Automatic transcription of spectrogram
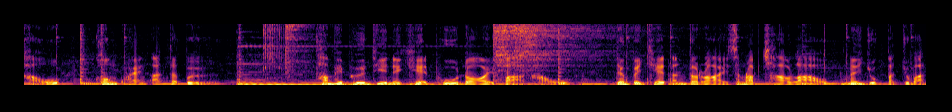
เขาของแขวงอัตตปือทำให้พื้นที่ในเขตภูดอยป่าเขา ยังเป็นเขตอันตรายสำหรับชาวลาวในยุคปัจจุบัน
